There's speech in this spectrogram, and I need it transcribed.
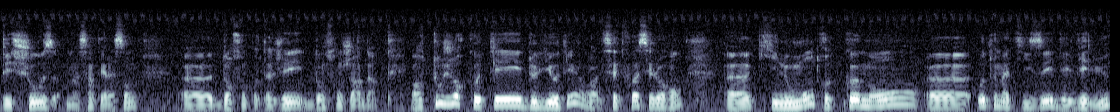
des choses assez intéressantes euh, dans son potager, dans son jardin. Alors toujours côté de l'IoT, cette fois c'est Laurent euh, qui nous montre comment euh, automatiser des Velux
